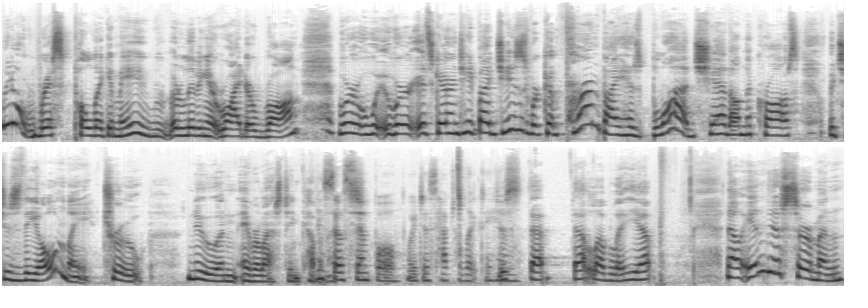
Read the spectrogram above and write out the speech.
We don't risk polygamy or living it right or wrong. We're, we're, it's guaranteed by Jesus. We're confirmed by his blood shed on the cross, which is the only true, new, and everlasting covenant. It's so simple. We just have to look to Him. Just that, that lovely, yep. Now, in this sermon,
